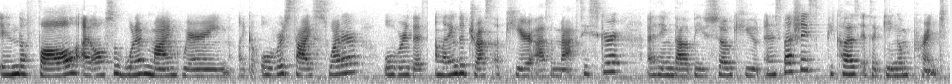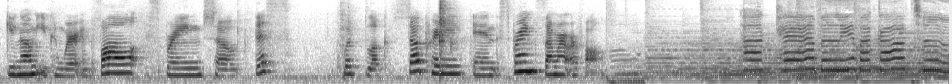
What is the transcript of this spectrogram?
in the fall, I also wouldn't mind wearing like an oversized sweater over this and letting the dress appear as a maxi skirt. I think that would be so cute and especially because it's a gingham print. Gingham you can wear in fall, spring, so this would look so pretty in the spring, summer, or fall. I believe I got to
